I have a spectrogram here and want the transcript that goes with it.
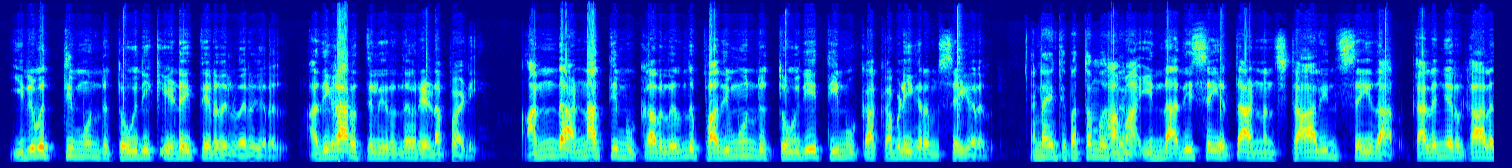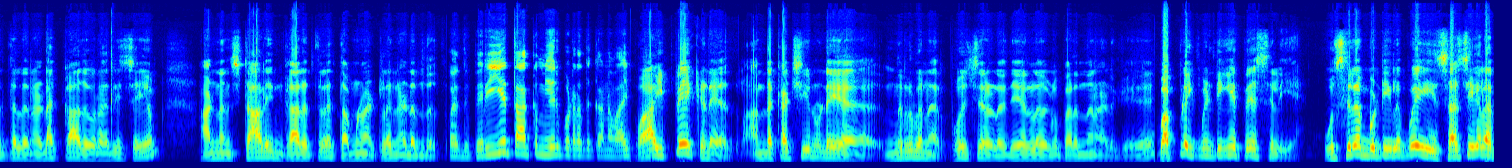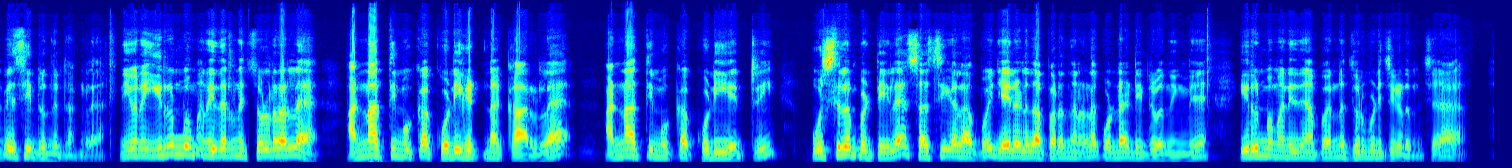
இருபத்தி மூன்று தொகுதிக்கு இடைத்தேர்தல் வருகிறது. அதிகாரத்தில் இருந்தவர் எடப்பாடி. அந்த அதிமுகவிலிருந்து பதிமூன்று தொகுதியை திமுக கபலீகரம் செய்கிறது. ரெண்டாயிரத்தி பத்தொன்பது ஆமா இந்த அதிசயத்தை அண்ணன் ஸ்டாலின் செய்தார். கலைஞர் காலத்துல நடக்காத ஒரு அதிசயம் அண்ணன் ஸ்டாலின் காலத்துல தமிழ்நாட்டுல நடந்தது. இது பெரிய தாக்கம் ஏற்படுறதுக்கான வாய்ப்பு வாய்ப்பே கிடையாது. அந்த கட்சியினுடைய நிறுவனர் பொதுச்செயலாளர் ஜெயலலிதாவுக்கு பிறந்த நாளுக்கு பப்ளிக் மீட்டிங்கே பேசலையே. உசிலம்பட்டியில போய் சசிகலா பேசிட்டு வந்துட்டாங்களே நீ ஒரு இரும்பு மனிதர்னு சொல்றல்ல அதிமுக கொடி கட்டின காரில் அதிமுக கொடியேற்றி உசிலம்பட்டியில் சசிகலா போய் ஜெயலலிதா பிறந்த நாளாக கொண்டாடிட்டு வந்தீங்களே இரும்பு மனிதன் அப்போ என்ன துருப்பிடிச்சு கிடந்துச்சா?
